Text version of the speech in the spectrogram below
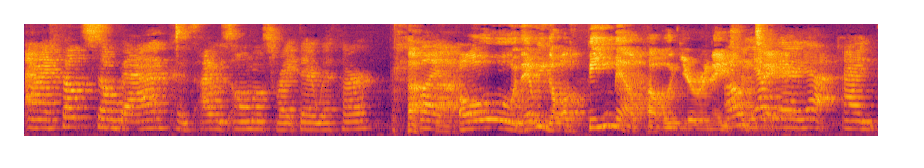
and I felt so bad because I was almost right there with her. But oh, there we go. A female public urination oh yeah, ticket. yeah, yeah. And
